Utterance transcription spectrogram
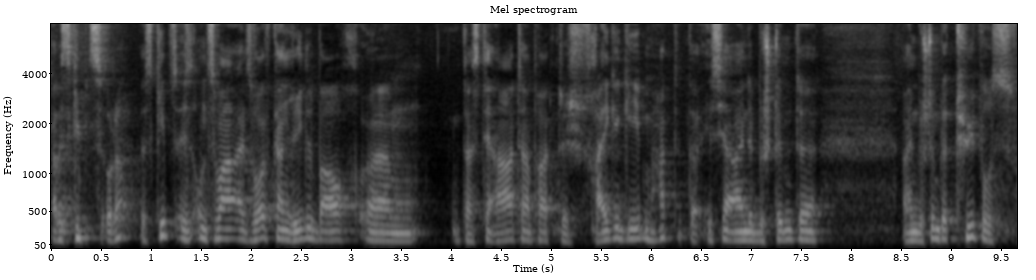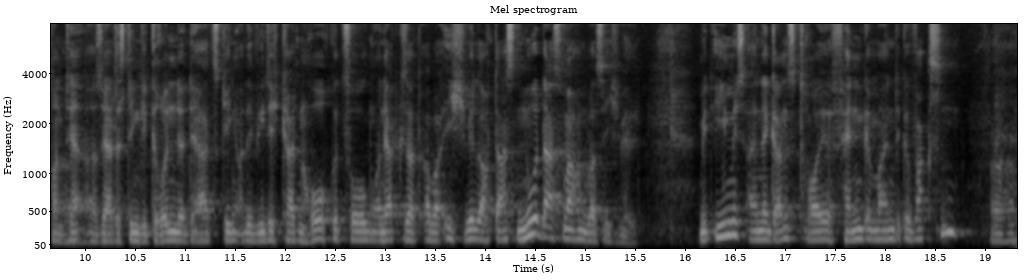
Aber es gibt's, oder? Es gibt's, und zwar als Wolfgang Riegelbauch ähm, das Theater praktisch freigegeben hat. Da ist ja eine bestimmte, ein bestimmter Typus von Theater, also er hat das Ding gegründet, er hat es gegen alle Widrigkeiten hochgezogen und er hat gesagt, aber ich will auch das, nur das machen, was ich will. Mit ihm ist eine ganz treue Fangemeinde gewachsen, Aha.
